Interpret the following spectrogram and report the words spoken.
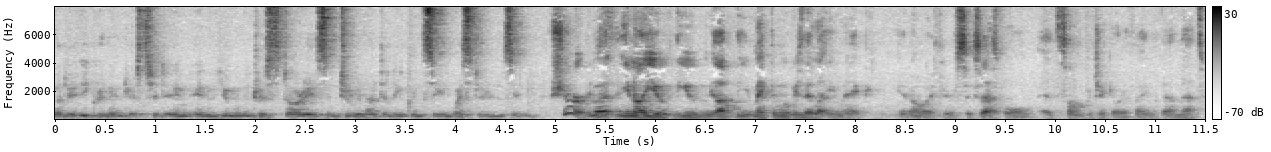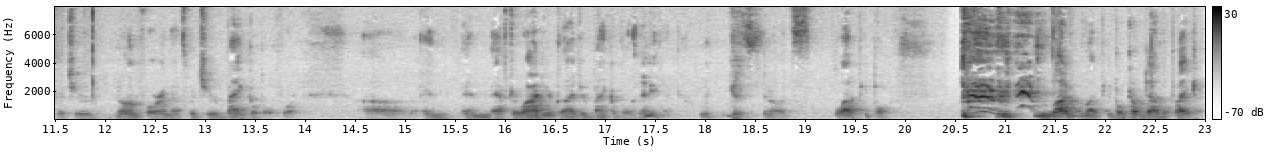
but you're equally interested in, in human interest stories, in juvenile delinquency, in westerns, in Sure, but you know, you you you let- you make the movies they let you make. You know, if you're successful at some particular thing, then that's what you're known for, and that's what you're bankable for. Uh, and and after a while, you're glad you're bankable at anything because you know it's a lot of people. a lot of a lot of people come down the pike,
